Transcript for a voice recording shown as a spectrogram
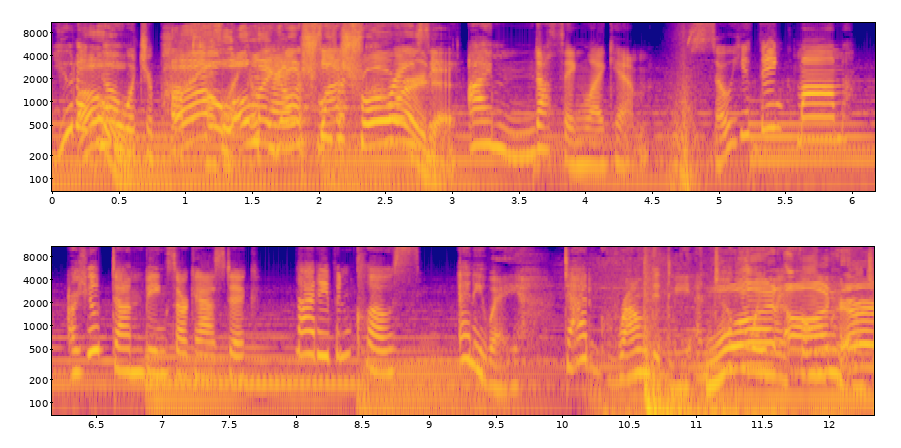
You don't Oh. know what your pop Oh, is like, oh my okay? gosh, flash forward. crazy. I'm nothing like him. So you think, Mom? Are you done being sarcastic? Not even close. Anyway, Dad grounded me and took away my phone on privileges.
